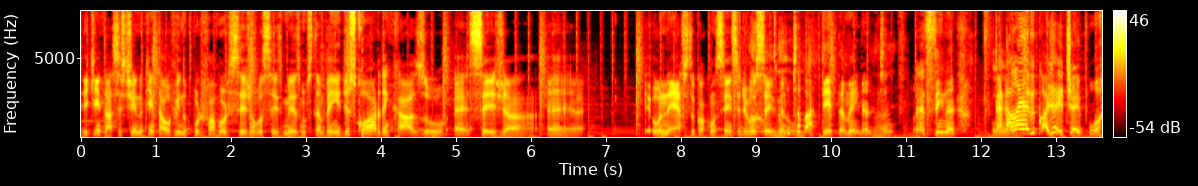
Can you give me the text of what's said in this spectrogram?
e quem tá assistindo, quem tá ouvindo, por favor, sejam vocês mesmos também e discordem caso é, seja é, honesto com a consciência de vocês. Não, Mas não precisa bater também, né? Não, não é assim, né? Pô. Pega leve com a gente aí, pô. uh,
